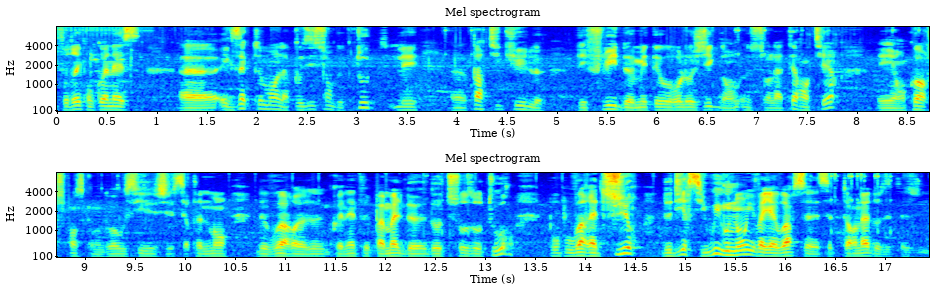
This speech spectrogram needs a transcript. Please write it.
faudrait qu'on connaisse euh, exactement la position de toutes les euh, particules des fluides météorologiques dans- euh, sur la Terre entière Et encore, je pense qu'on doit aussi certainement devoir euh, connaître pas mal d'autres choses autour pour pouvoir être sûr de dire si oui ou non il va y avoir cette tornade aux États-Unis.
